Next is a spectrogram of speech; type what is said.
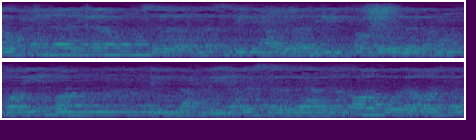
أوحينا إلى موسى أن أسر بعبادي فاضرب لهم طريقا في البحر يبسا لا تخاف دركا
